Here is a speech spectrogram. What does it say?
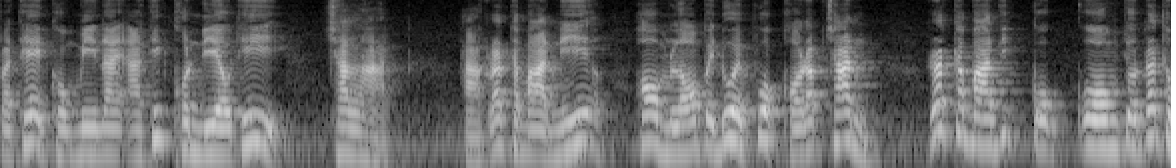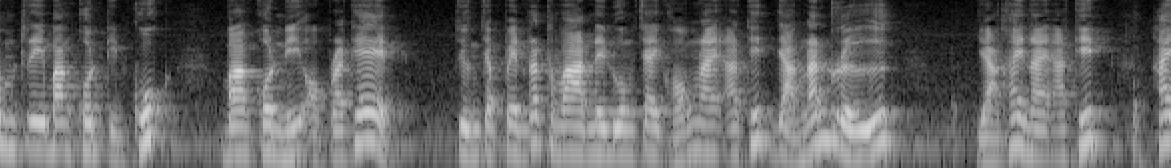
ประเทศคงมีนายอาทิตย์คนเดียวที่ฉลาด หากรัฐบาลนี้ห้อมล้อมไปด้วยพวกคอร์รัปชันรัฐบาลที่โกงจนรัฐมนตรีบางคนติดคุก บางคนหนีออกประเทศ จึงจะเป็นรัฐบาลในดวงใจของนายอาทิตย์อย่างนั้นหรือ อยากให้นายอาทิตย์ให้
